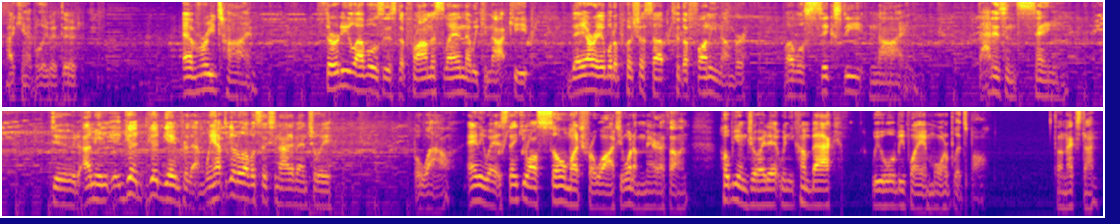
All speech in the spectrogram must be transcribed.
I can't believe it, dude. Every time. 30 levels is the promised land that we cannot keep. They are able to push us up to the funny number. Level 69. That is insane. Dude, I mean, good good game for them. We have to go to level 69 eventually. But wow. Anyways, thank you all so much for watching. What a marathon. Hope you enjoyed it. When you come back, we will be playing more Blitzball. Till next time.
